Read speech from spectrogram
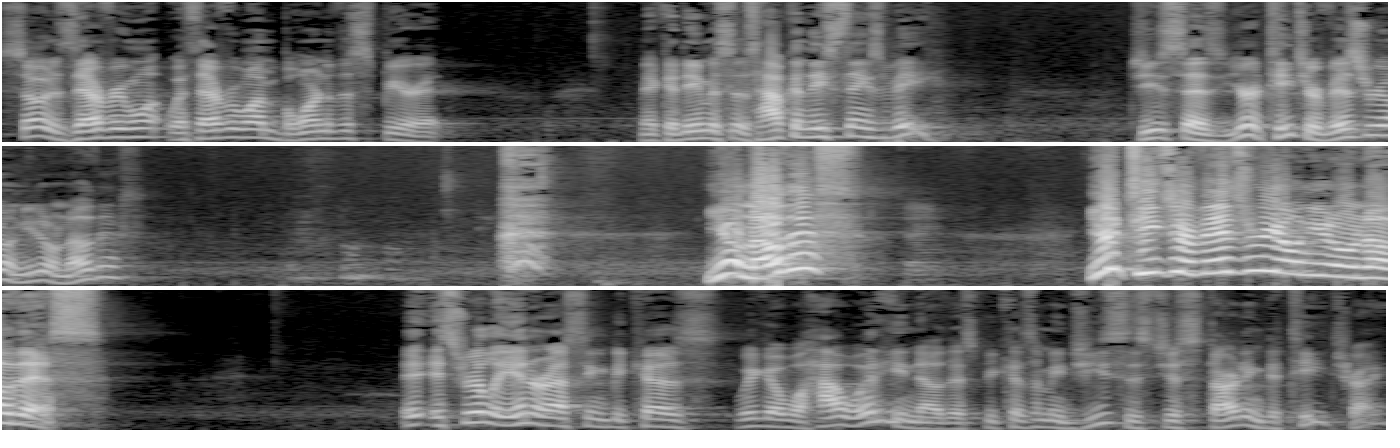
So does everyone with everyone born of the Spirit. Nicodemus says, How can these things be? Jesus says, You're a teacher of Israel and you don't know this? You don't know this? You're a teacher of Israel and you don't know this. It's really interesting because we go, well, how would he know this? Because, I mean, Jesus is just starting to teach, right?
